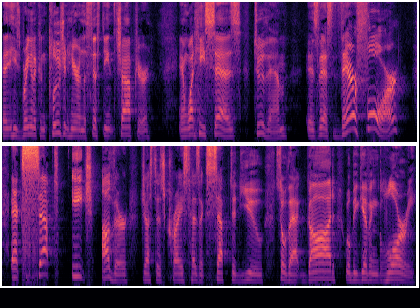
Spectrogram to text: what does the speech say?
He's bringing a conclusion here in the 15th chapter. And what he says to them is this Therefore, accept each other just as Christ has accepted you, so that God will be given glory.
